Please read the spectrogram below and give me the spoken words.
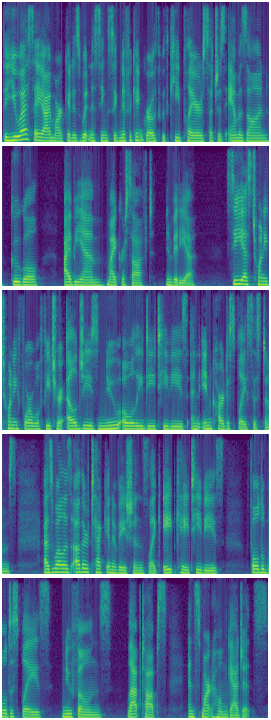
The US AI market is witnessing significant growth with key players such as Amazon, Google, IBM, Microsoft, NVIDIA. CES 2024 will feature LG's new OLED TVs and in car display systems, as well as other tech innovations like 8K TVs, foldable displays, new phones, laptops, and smart home gadgets.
